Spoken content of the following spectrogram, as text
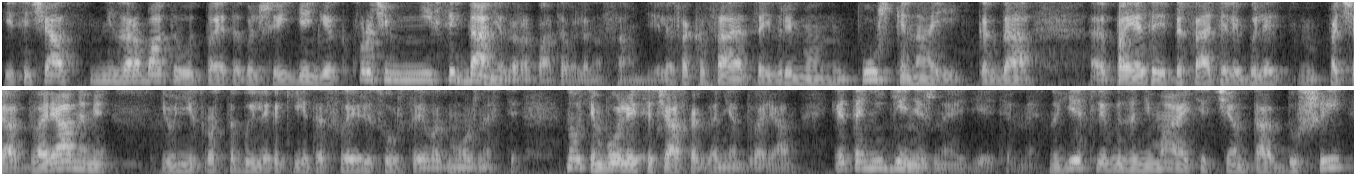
и сейчас не зарабатывают поэты большие деньги, как, впрочем, не всегда не зарабатывали на самом деле. Это касается и времен Пушкина, и когда э, поэты и писатели были подчас дворянами, и у них просто были какие-то свои ресурсы и возможности. Ну, тем более сейчас, когда нет дворян. Это не денежная деятельность. Но если вы занимаетесь чем-то от души,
